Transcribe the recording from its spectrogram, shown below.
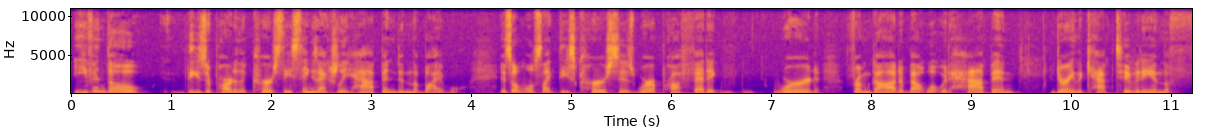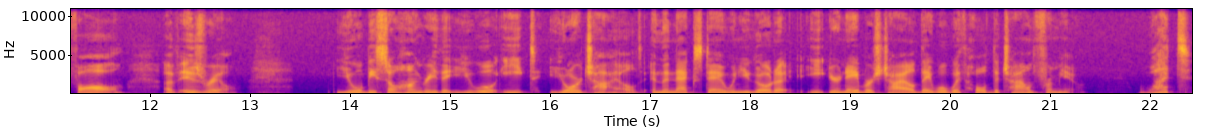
even though these are part of the curse. These things actually happened in the Bible. It's almost like these curses were a prophetic word from God about what would happen during the captivity and the fall of Israel. You will be so hungry that you will eat your child, and the next day, when you go to eat your neighbor's child, they will withhold the child from you. What?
